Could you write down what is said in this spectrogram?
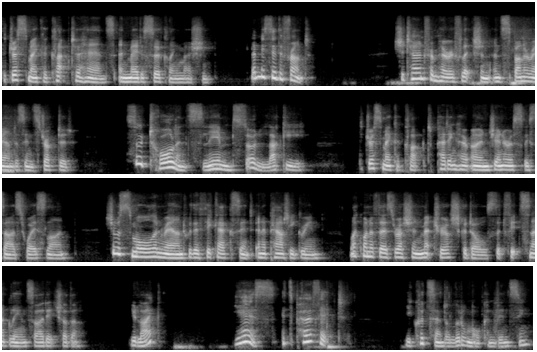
The dressmaker clapped her hands and made a circling motion. Let me see the front. She turned from her reflection and spun around as instructed. So tall and slim, so lucky. The dressmaker clucked, patting her own generously sized waistline. She was small and round with a thick accent and a pouty grin, like one of those Russian matryoshka dolls that fit snugly inside each other. You like? Yes, it's perfect. You could sound a little more convincing.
